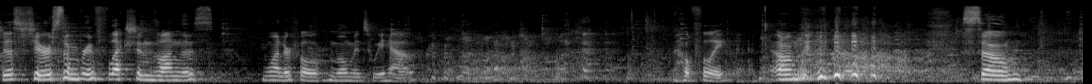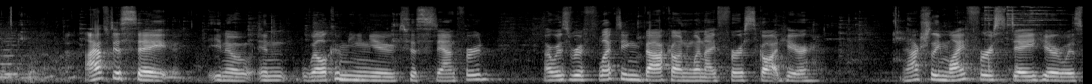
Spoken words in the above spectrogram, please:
just share some reflections on this wonderful moment we have. Hopefully. Um, so, I have to say, you know, in welcoming you to Stanford, I was reflecting back on when I first got here. Actually, my first day here was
